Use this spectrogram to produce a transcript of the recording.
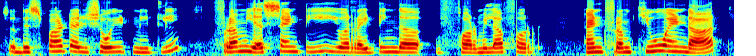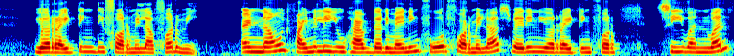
So this part I will show it neatly. From S and T you are writing the formula for and from Q and R you are writing the formula for V. And now finally you have the remaining four formulas wherein you are writing for C11,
